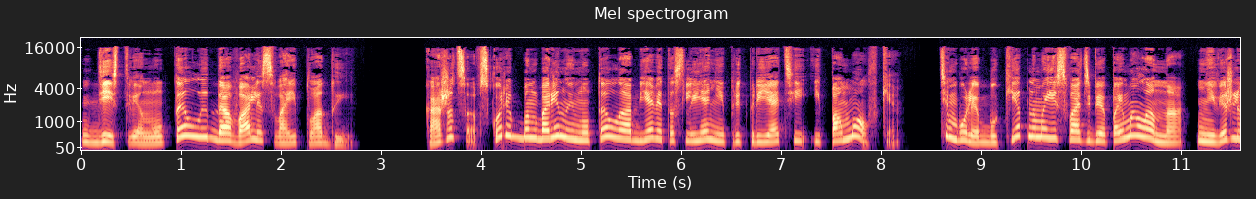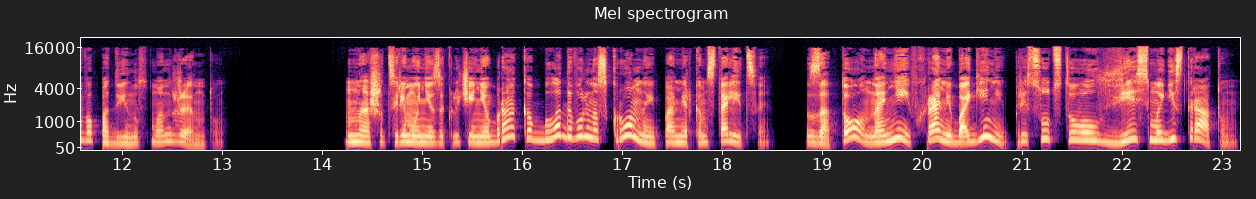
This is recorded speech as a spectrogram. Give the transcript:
Действия нутеллы давали свои плоды. Кажется, вскоре Бонбарина и Нутелла объявят о слиянии предприятий и помолвке. Тем более букет на моей свадьбе поймала она, невежливо подвинув манженту. Наша церемония заключения брака была довольно скромной по меркам столицы. Зато на ней в храме богини присутствовал весь магистратум.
